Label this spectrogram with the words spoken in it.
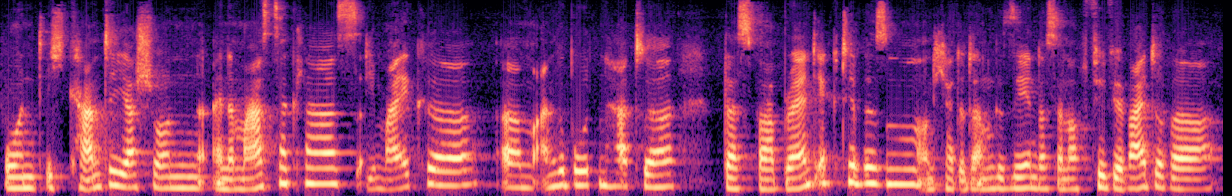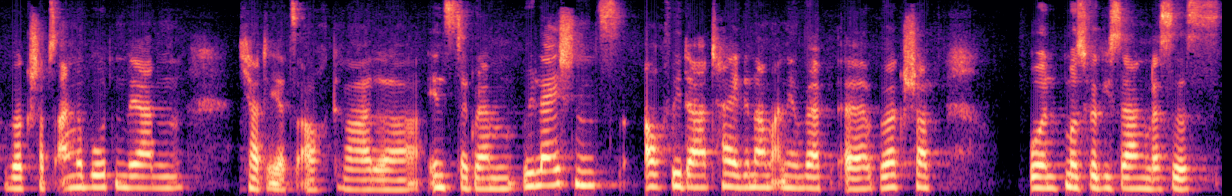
Und ich kannte ja schon eine Masterclass, die Maike ähm, angeboten hatte. Das war Brand Activism und ich hatte dann gesehen, dass ja noch viel, viel weitere Workshops angeboten werden. Ich hatte jetzt auch gerade Instagram Relations auch wieder teilgenommen an dem Web, äh, Workshop und muss wirklich sagen, dass es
